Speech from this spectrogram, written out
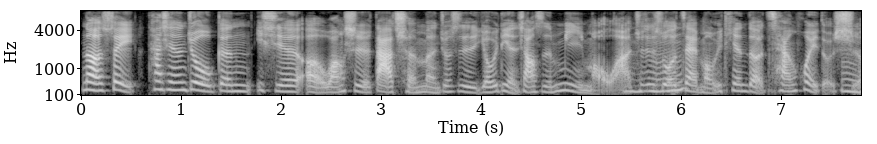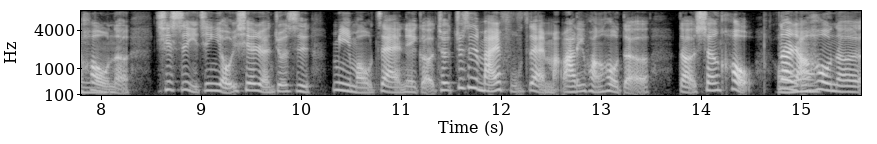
那所以他先生就跟一些呃王室大臣们，就是有一点像是密谋啊，嗯、就是说在某一天的参会的时候呢，嗯、其实已经有一些人就是密谋在那个就就是埋伏在玛玛丽皇后的的身后。那然后呢，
